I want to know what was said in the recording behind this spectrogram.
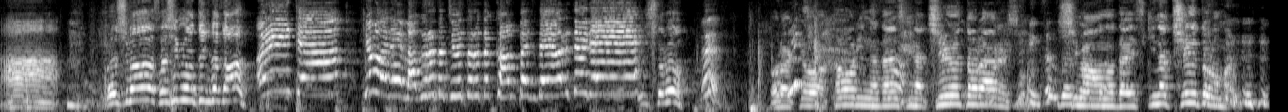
ああよしま刺身持ってきたぞ。お姉ちゃん！今日はねマグロと中トロとカンパチだよ降りといよほら今日はかおりんが大好きな中トロあるし 島尾の大好きな中トロもある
